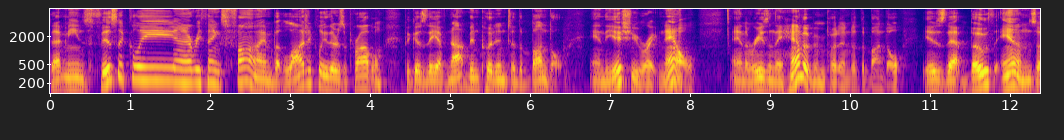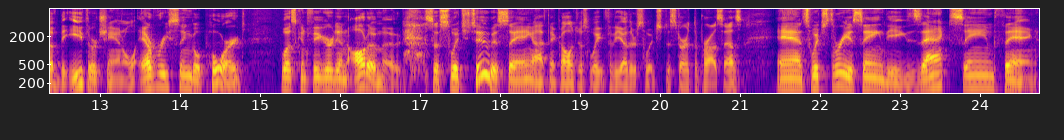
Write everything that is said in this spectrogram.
that means physically everything's fine, but logically there's a problem because they have not been put into the bundle. And the issue right now, and the reason they haven't been put into the bundle, is that both ends of the ether channel, every single port, was configured in auto mode. So switch 2 is saying, I think I'll just wait for the other switch to start the process. And switch 3 is saying the exact same thing.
